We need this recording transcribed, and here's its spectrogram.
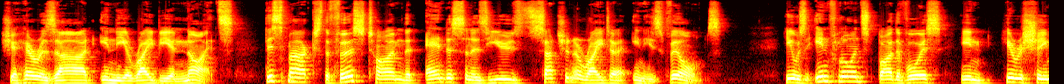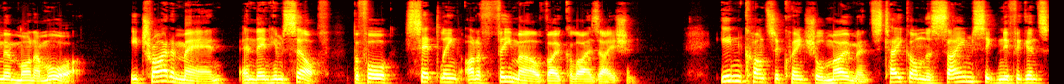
Scheherazade in the Arabian Nights, this marks the first time that Andersson has used such a narrator in his films. He was influenced by the voice in Hiroshima Mon Amour. He tried a man and then himself before settling on a female vocalization. Inconsequential moments take on the same significance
